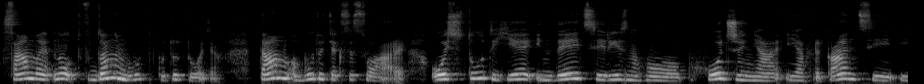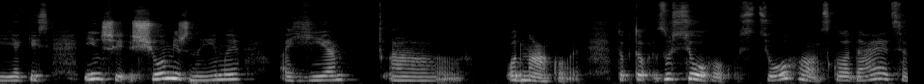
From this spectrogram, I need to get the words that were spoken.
Саме ну, в даному випадку тут одяг. Там будуть аксесуари. Ось тут є індейці різного походження, і африканці, і якісь інші, що між ними є. Однакове. Тобто з усього з цього складається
